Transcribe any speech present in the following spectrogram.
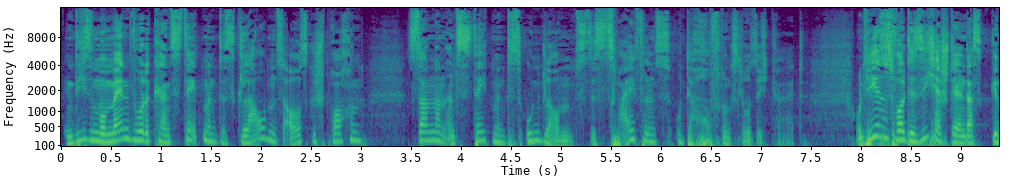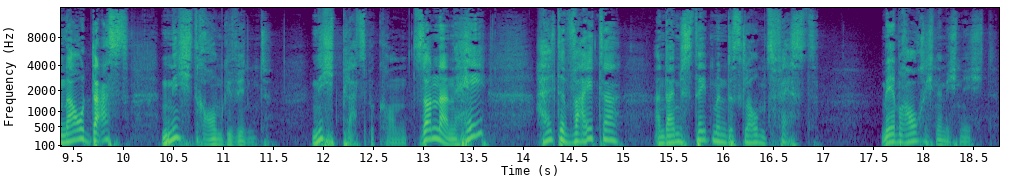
in diesem Moment wurde kein Statement des Glaubens ausgesprochen, sondern ein Statement des Unglaubens, des Zweifelns und der Hoffnungslosigkeit. Und Jesus wollte sicherstellen, dass genau das nicht Raum gewinnt, nicht Platz bekommt, sondern hey, halte weiter an deinem Statement des Glaubens fest. Mehr brauche ich nämlich nicht.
